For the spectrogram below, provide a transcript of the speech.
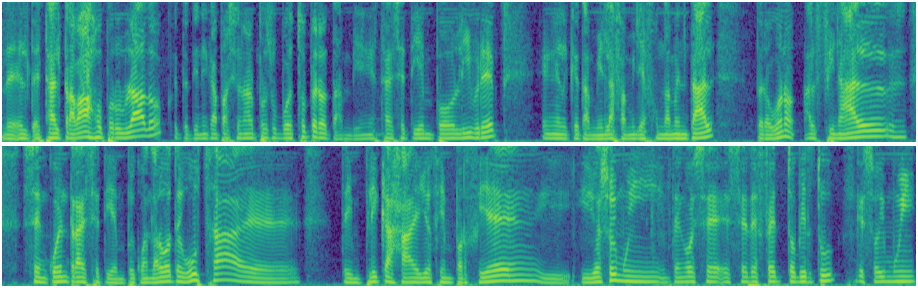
está el trabajo por un lado, que te tiene que apasionar por supuesto, pero también está ese tiempo libre en el que también la familia es fundamental, pero bueno, al final se encuentra ese tiempo y cuando algo te gusta, eh, te implicas a ello 100% y, y yo soy muy, tengo ese, ese, defecto virtud, que soy muy,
